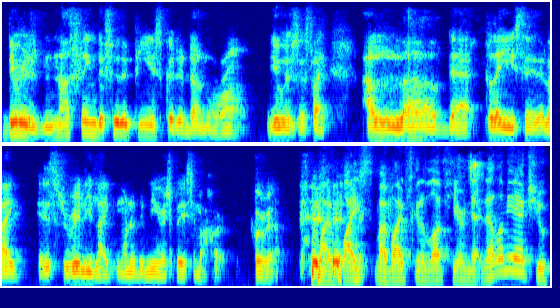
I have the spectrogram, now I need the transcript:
There is nothing the Philippines could have done wrong. It was just like I love that place. And like it's really like one of the nearest places in my heart. For real. my wife's my wife's gonna love hearing that. Now let me ask you.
